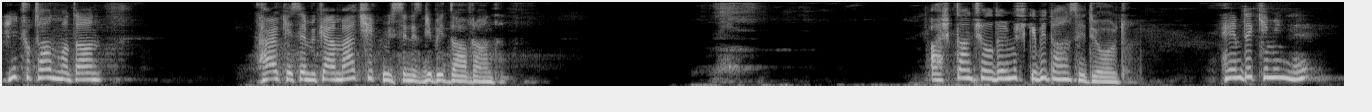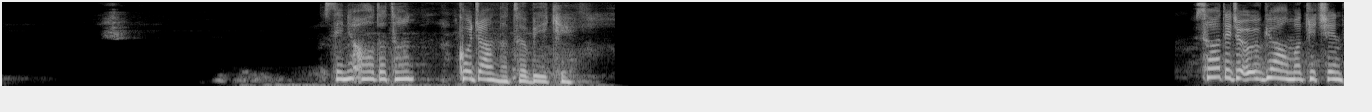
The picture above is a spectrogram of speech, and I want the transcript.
Hiç utanmadan herkese mükemmel çiftmişsiniz gibi davrandın. Aşktan çıldırmış gibi dans ediyordun. Hem de kiminle? Seni aldatan kocanla tabii ki. Sadece övgü almak için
